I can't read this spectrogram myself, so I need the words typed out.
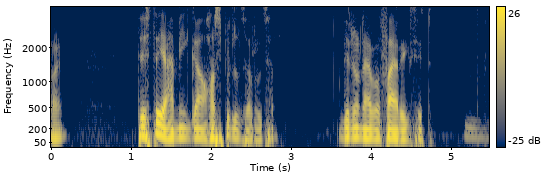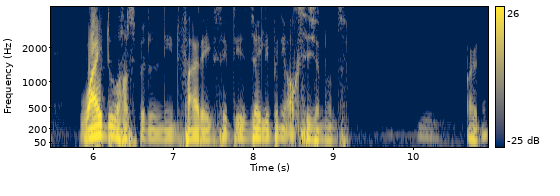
right त्यस्तै हामी कहाँ हस्पिटल्सहरू छन् they don't have a fire exit why do hospital need fire exit is जहिले पनि अक्सिजन हुन्छ होइन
